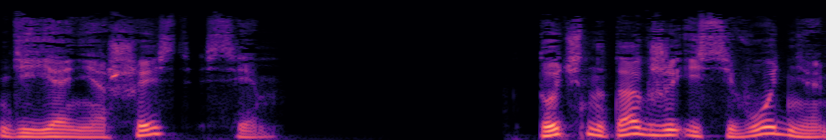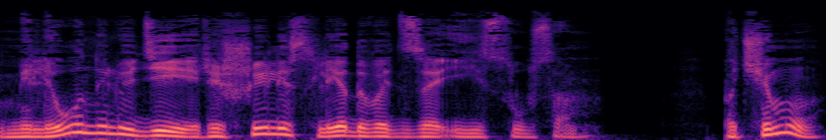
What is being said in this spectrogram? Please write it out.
Деяния 6-7. Точно так же и сегодня миллионы людей решили следовать за Иисусом. Почему?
